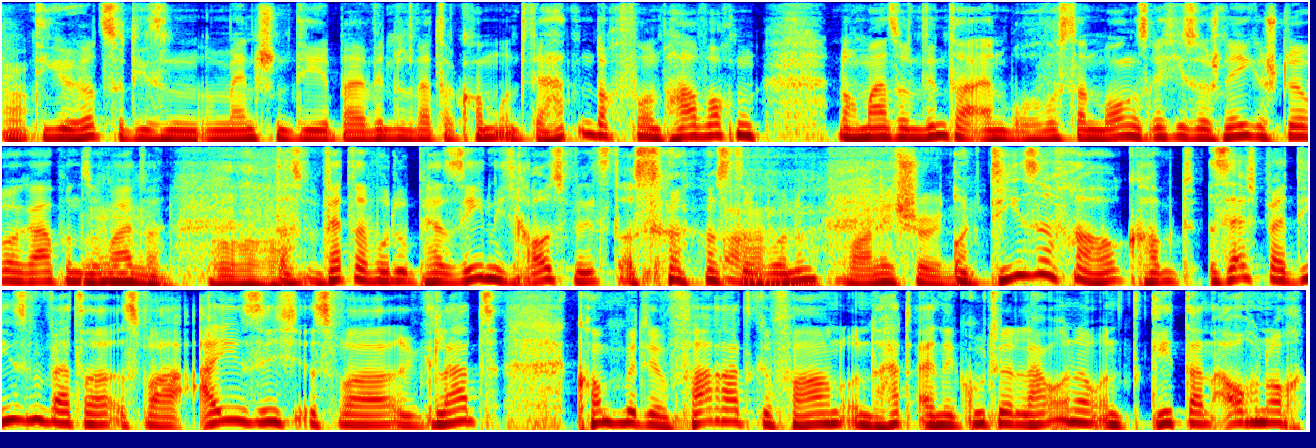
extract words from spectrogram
ja. die gehört zu diesen Menschen, die bei Wind und Wetter kommen. Und wir hatten doch vor ein paar Wochen nochmal so einen Wintereinbruch, wo es dann morgens richtig so Schneegestöber gab und so mm. weiter. Oh. Das Wetter, wo du per se nicht raus willst aus, aus der ah, Wohnung. War nicht schön. Und diese Frau kommt, selbst bei diesem Wetter, es war eisig, es war glatt, kommt mit dem Fahrrad gefahren und hat eine gute Laune und geht dann auch noch,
